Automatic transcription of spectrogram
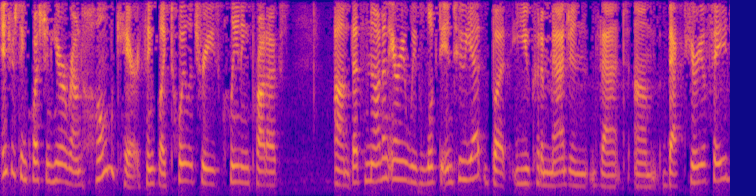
interesting question here around home care, things like toiletries, cleaning products. Um, that's not an area we've looked into yet, but you could imagine that um, bacteriophage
